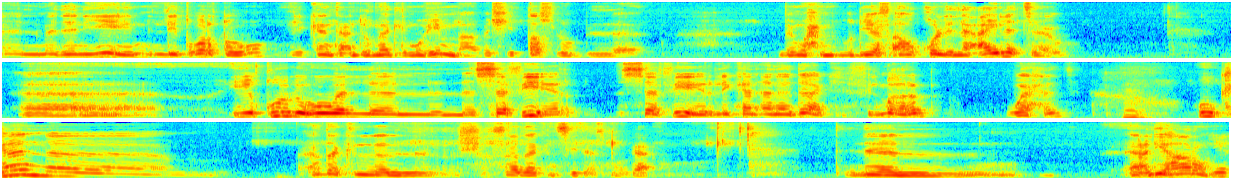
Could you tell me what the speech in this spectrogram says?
المدنيين اللي تورطوا اللي كانت عندهم هذه المهمة باش يتصلوا بال بمحمد بوضياف أو قول العائلة تاعو. آه، يقولوا هو السفير السفير اللي كان آنذاك في المغرب واحد. وكان آه، هذاك الشخص هذاك نسيت اسمه كاع. علي هارون.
